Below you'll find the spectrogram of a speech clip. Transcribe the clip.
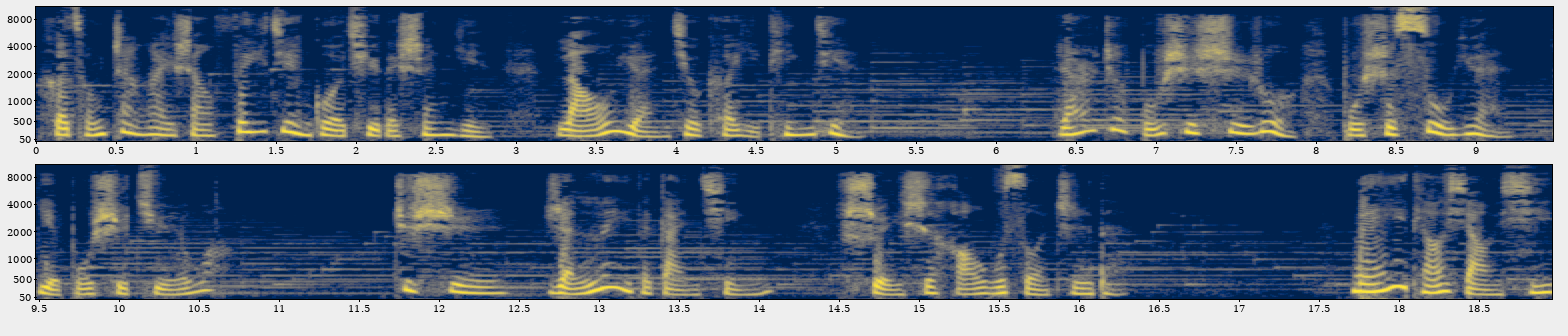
和从障碍上飞溅过去的声音，老远就可以听见。然而，这不是示弱，不是夙愿，也不是绝望，这是人类的感情。水是毫无所知的。每一条小溪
